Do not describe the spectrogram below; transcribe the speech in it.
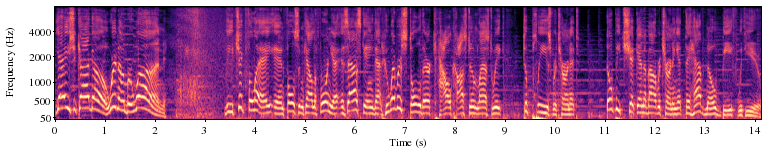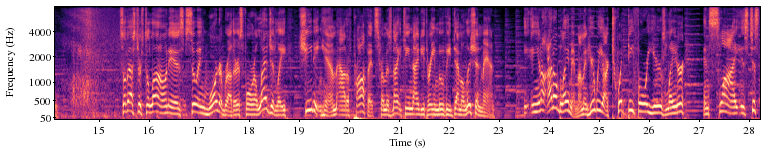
Yay, Chicago! We're number one! The Chick-fil-A in Folsom, California is asking that whoever stole their cow costume last week to please return it. Don't be chicken about returning it, they have no beef with you. Sylvester Stallone is suing Warner Brothers for allegedly cheating him out of profits from his 1993 movie Demolition Man. You know, I don't blame him. I mean, here we are 24 years later, and Sly is just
